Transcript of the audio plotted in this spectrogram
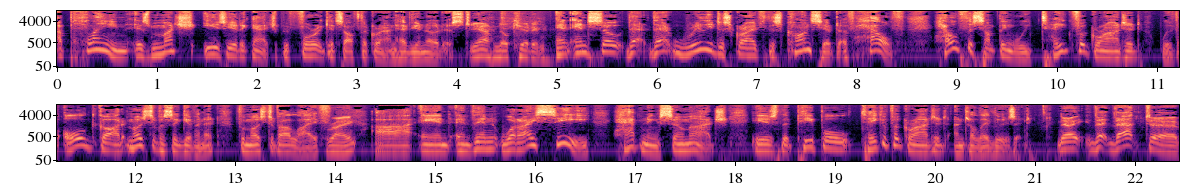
a plane is much easier to catch before it gets off the ground. Have you noticed? Yeah, no kidding. And and so that that really describes this concept of health. Health is something we take for granted. We've all got it. Most of us are given it for most of our life. Right. Uh, and and then what I see happening so much is that people take it for granted until they lose it. Now that that uh,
